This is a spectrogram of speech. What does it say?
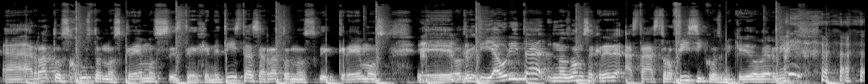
A, ratos justo nos creemos este, genetistas, a ratos nos creemos. y ahorita nos vamos a creer hasta astrofísicos, mi querido Bernie.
